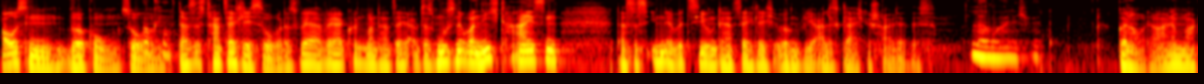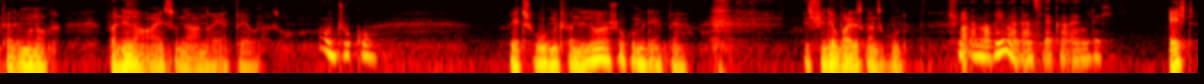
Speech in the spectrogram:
Außenwirkung. So, Okay. das ist tatsächlich so. Das wäre, wär, könnte man tatsächlich. Das muss aber nicht heißen, dass es in der Beziehung tatsächlich irgendwie alles gleichgeschaltet ist. Langweilig wird. Genau, der eine mag dann immer noch Vanilleeis und der andere Erdbeer oder so. Und Schoko. Jetzt Schoko mit Vanille oder Schoko mit Erdbeer? Ich finde ja beides ganz gut. Ich finde Amarima ganz lecker eigentlich. Echt?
